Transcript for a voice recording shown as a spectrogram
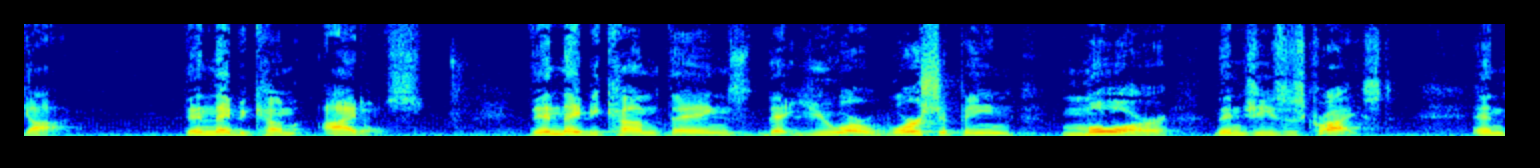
God. Then they become idols. Then they become things that you are worshiping more than Jesus Christ. And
